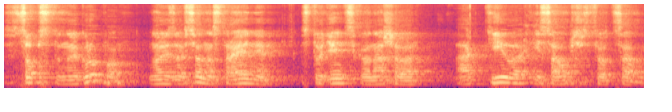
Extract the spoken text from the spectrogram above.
собственную группу, но и за все настроение студенческого нашего актива и сообщества в целом.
